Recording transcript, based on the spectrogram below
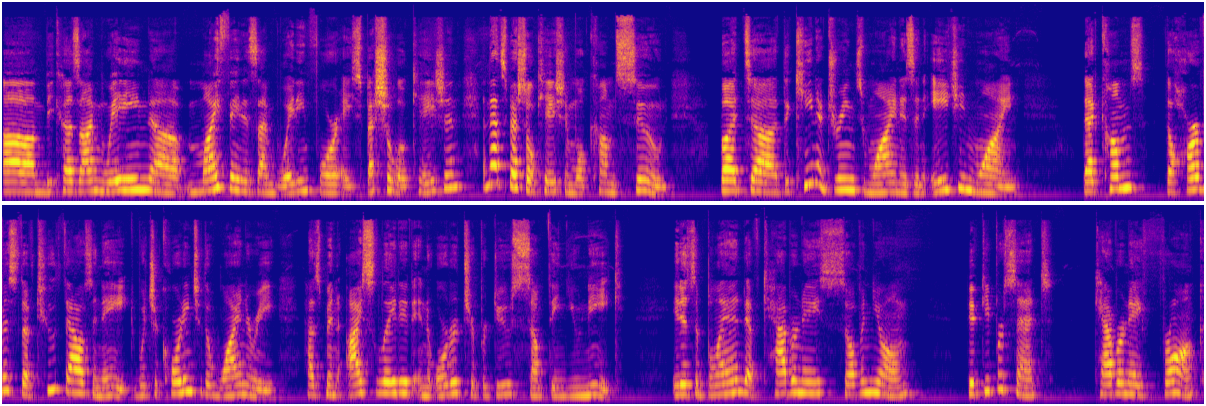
um, because I'm waiting. Uh, my thing is, I'm waiting for a special occasion, and that special occasion will come soon. But uh, the of Dreams wine is an aging wine that comes the harvest of 2008, which, according to the winery, has been isolated in order to produce something unique. It is a blend of Cabernet Sauvignon, 50%, Cabernet Franc,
